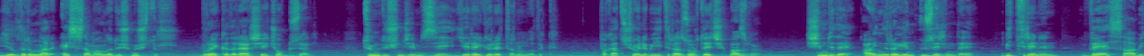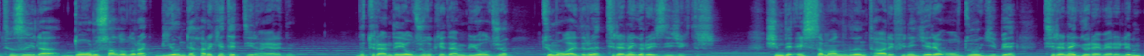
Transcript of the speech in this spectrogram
yıldırımlar eş zamanlı düşmüştür. Buraya kadar her şey çok güzel. Tüm düşüncemizi yere göre tanımladık. Fakat şöyle bir itiraz ortaya çıkmaz mı? Şimdi de aynı rayın üzerinde bir trenin V sabit hızıyla doğrusal olarak bir yönde hareket ettiğini hayal edin. Bu trende yolculuk eden bir yolcu tüm olayları trene göre izleyecektir. Şimdi eş zamanlılığın tarifini yere olduğu gibi trene göre verelim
